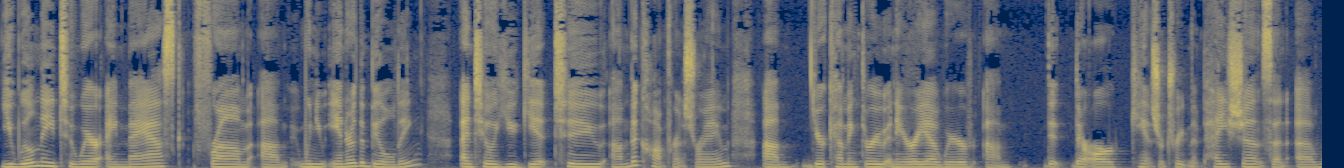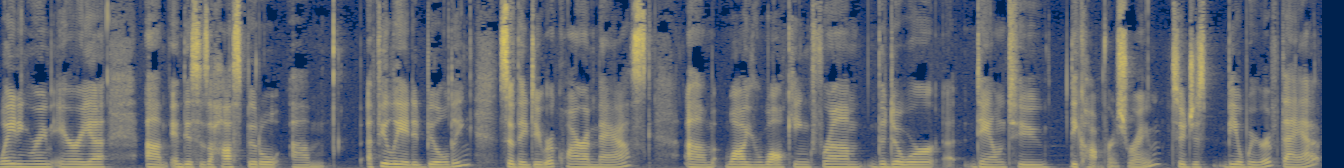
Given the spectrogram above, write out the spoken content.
You will need to wear a mask from um, when you enter the building until you get to um, the conference room. Um, you're coming through an area where um, that there are cancer treatment patients and a waiting room area, um, and this is a hospital um, affiliated building, so they do require a mask um, while you're walking from the door uh, down to the conference room. So just be aware of that.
